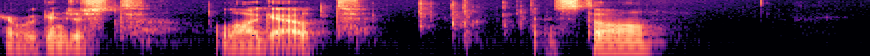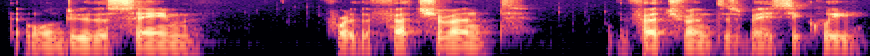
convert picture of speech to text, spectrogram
here we can just log out install. Then we'll do the same for the fetch event. Fetch event is basically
